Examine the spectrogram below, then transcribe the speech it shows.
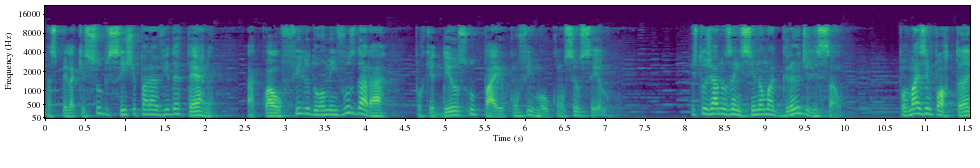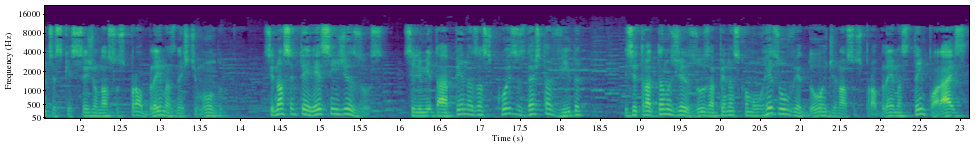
mas pela que subsiste para a vida eterna, a qual o Filho do Homem vos dará, porque Deus, o Pai, o confirmou com o seu selo. Isto já nos ensina uma grande lição. Por mais importantes que sejam nossos problemas neste mundo, se nosso interesse em Jesus se limita apenas às coisas desta vida e se tratamos Jesus apenas como um resolvedor de nossos problemas temporais,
